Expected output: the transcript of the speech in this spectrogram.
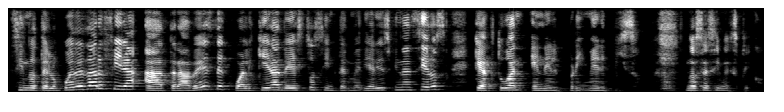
sino te lo puede dar FIRA a través de cualquiera de estos intermediarios financieros que actúan en el primer piso. No sé si me explico.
